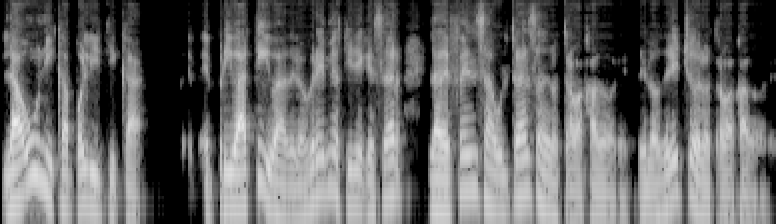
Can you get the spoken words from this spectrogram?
La única política privativa de los gremios tiene que ser la defensa a ultranza de los trabajadores, de los derechos de los trabajadores.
